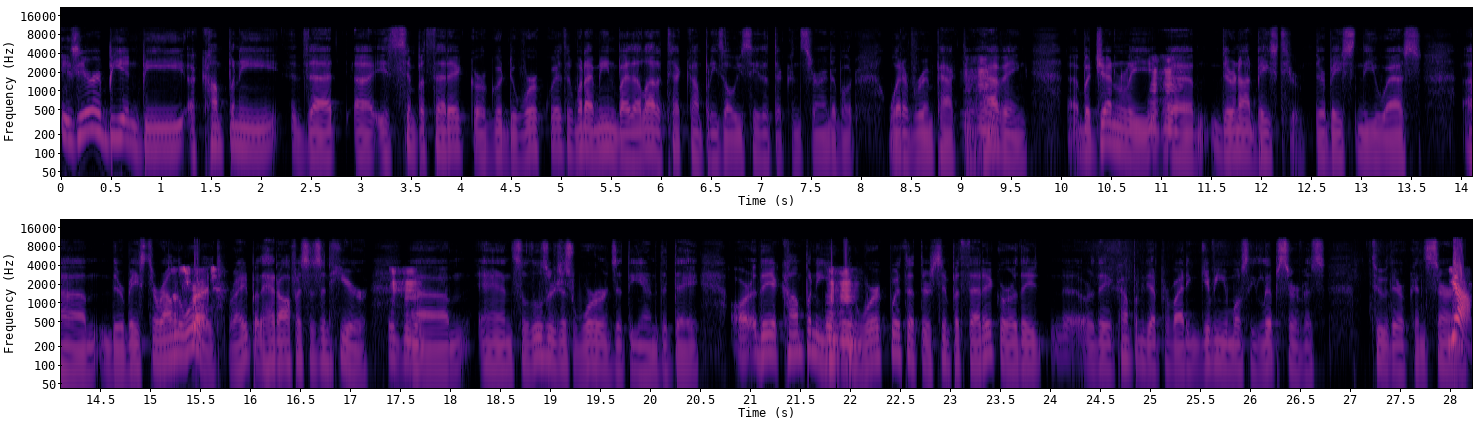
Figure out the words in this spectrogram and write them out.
is Airbnb a company that uh, is sympathetic or good to work with? And what I mean by that, a lot of tech companies always say that they're concerned about whatever impact they're mm-hmm. having, uh, but generally mm-hmm. Uh, they're not based here. They're based in the U.S. Um, they're based around That's the world, right. right. But the head office isn't here, mm-hmm. um, and so those are just words at the end of the day. Are they a company you can mm-hmm. work with that they're sympathetic, or are they uh, are they a company that providing giving you mostly lip service to their concern? Yeah.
